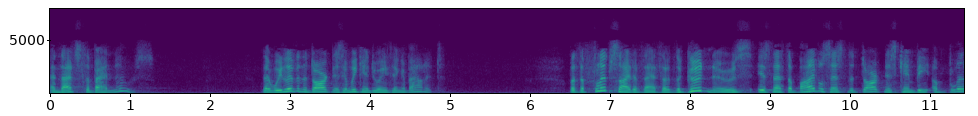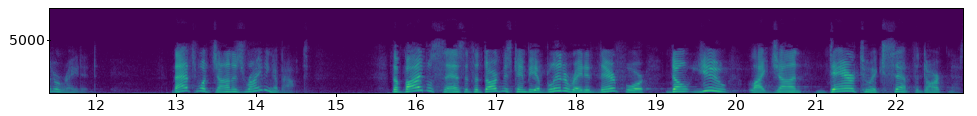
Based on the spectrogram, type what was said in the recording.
And that's the bad news that we live in the darkness and we can't do anything about it. But the flip side of that, the, the good news, is that the Bible says the darkness can be obliterated. That's what John is writing about. The Bible says that the darkness can be obliterated, therefore, don't you, like John, dare to accept the darkness.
